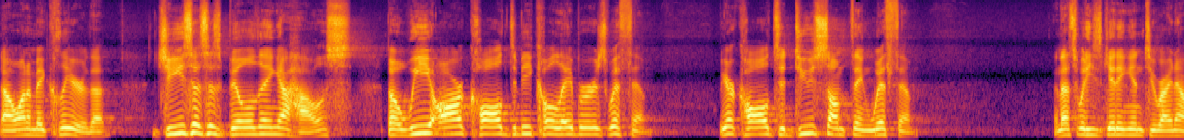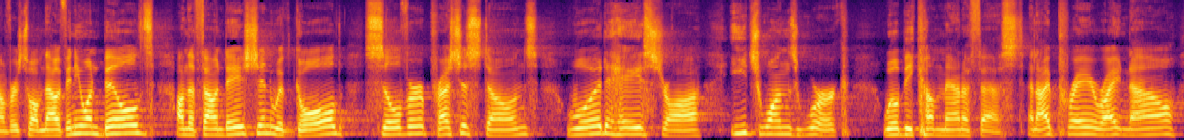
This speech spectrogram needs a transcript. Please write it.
Now, I want to make clear that Jesus is building a house, but we are called to be co laborers with him. We are called to do something with them. And that's what he's getting into right now. Verse 12. Now, if anyone builds on the foundation with gold, silver, precious stones, wood, hay, straw, each one's work will become manifest. And I pray right now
